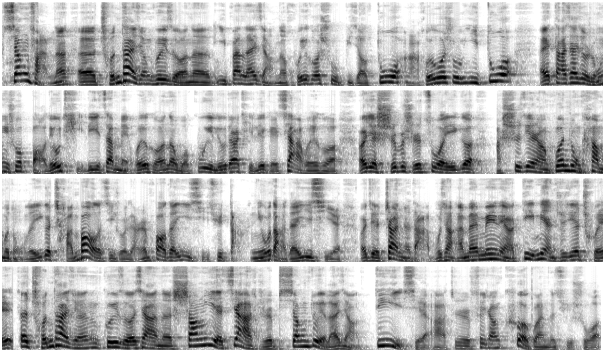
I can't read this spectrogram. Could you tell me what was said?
相反呢，呃，纯泰拳规则呢，一般来讲呢，回合数比较多啊，回合数一多，哎，大家就容易说保留体力，在每回合呢，我故意留点体力给下回合，而且时不时做一个啊世界上关。观众看不懂的一个缠抱的技术，两人抱在一起去打，扭打在一起，而且站着打，不像 MMA 那样地面直接锤。在纯泰拳规则下呢，商业价值相对来讲低一些啊，这是非常客观的去说。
